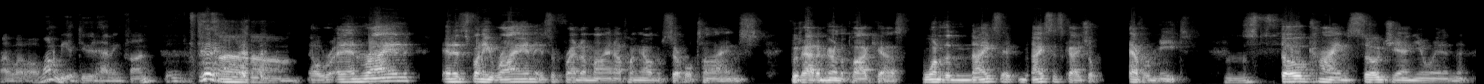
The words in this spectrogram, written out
uh, I, want to be a dude having fun. Um, No, and Ryan, and it's funny. Ryan is a friend of mine. I've hung out with him several times. We've had him here on the podcast. One of the nice, nicest guys you'll ever meet. mhm. So kind, so genuine.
